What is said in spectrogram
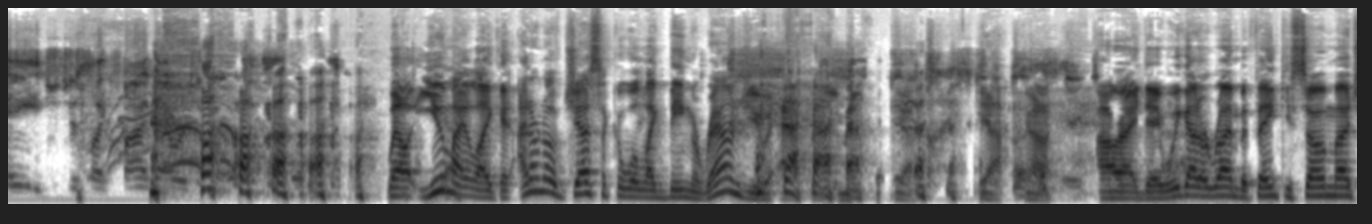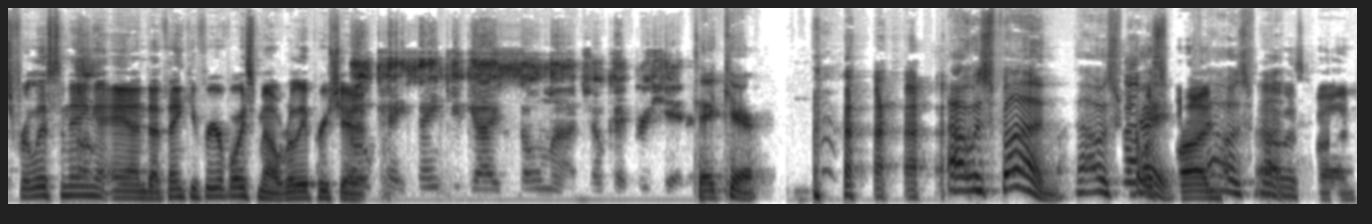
page just like five hours ago. Well, you might like it. I don't know if Jessica will like being around you after you met. Yeah. Yeah. yeah. All right, Dave, we got to run, but thank you so much for listening. And uh, thank you for your voicemail. Really appreciate it. Okay, thank you guys so much. Okay, appreciate it. Take care. That was fun. That was That was great. fun. That was fun. That was fun.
